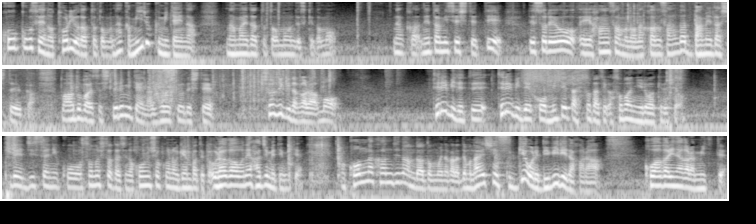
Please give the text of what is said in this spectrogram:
高校生のトリオだったと思う。なんかミルクみたいな名前だったと思うんですけども、なんかネタ見せしてて、で、それを、えー、ハンサムの中田さんがダメ出しというか、まあ、アドバイスしてるみたいな状況でして、正直だからもう、テレビでて、テレビでこう見てた人たちがそばにいるわけですよ。で、実際にこう、その人たちの本職の現場というか、裏側をね、初めて見て、こんな感じなんだと思いながら、でも内心すっげえ俺ビビりだから、怖がりながら見てて。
